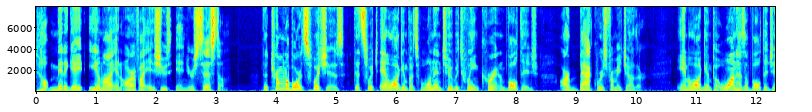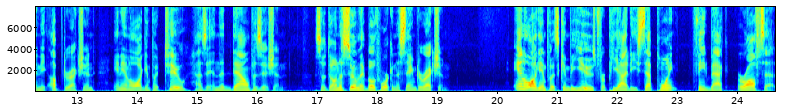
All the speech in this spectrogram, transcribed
to help mitigate EMI and RFI issues in your system. The terminal board switches that switch analog inputs 1 and 2 between current and voltage are backwards from each other. Analog input 1 has a voltage in the up direction, and analog input 2 has it in the down position. So don't assume they both work in the same direction. Analog inputs can be used for PID set point, feedback, or offset.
